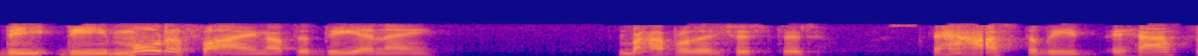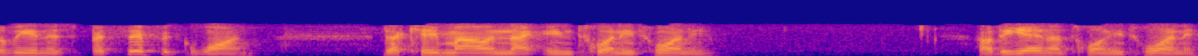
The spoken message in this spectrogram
the, the modifying of the DNA. My brother and sisters, it has to be, it has to be in a specific one that came out in, in 2020, at the end of 2020.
